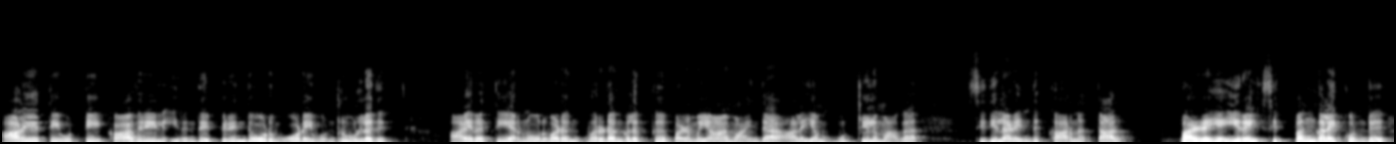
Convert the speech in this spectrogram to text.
ஆலயத்தை ஒட்டி காவிரியில் இருந்து பிரிந்தோடும் ஓடை ஒன்று உள்ளது. ஆயிரத்து இருநூறு வருடங்களுக்கு பழமையாக வாய்ந்த ஆலயம் முற்றிலுமாக சிதிலடைந்த காரணத்தால் பழைய இறை சிற்பங்களைக் கொண்டு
